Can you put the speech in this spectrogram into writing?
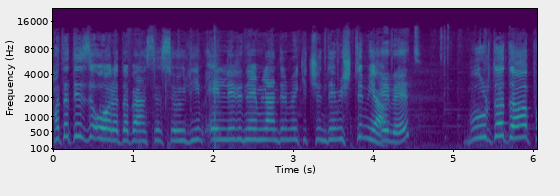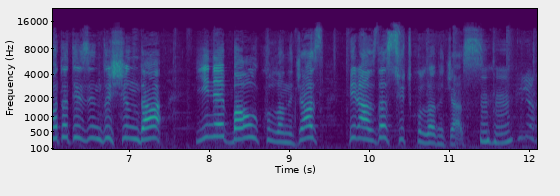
Patatesi o arada ben size söyleyeyim. Elleri nemlendirmek için demiştim ya. Evet. Burada da patatesin dışında yine bal kullanacağız. Biraz da süt kullanacağız. Gül Hanım,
